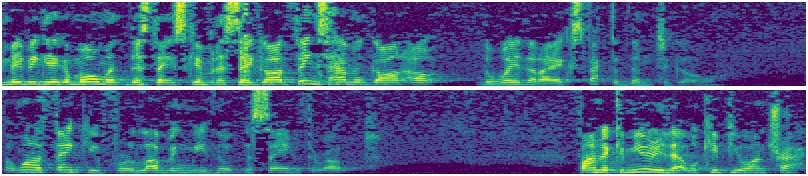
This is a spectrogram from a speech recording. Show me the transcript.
And maybe take a moment this Thanksgiving to say, God, things haven't gone out the way that I expected them to go. But I want to thank you for loving me the same throughout. Find a community that will keep you on track.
